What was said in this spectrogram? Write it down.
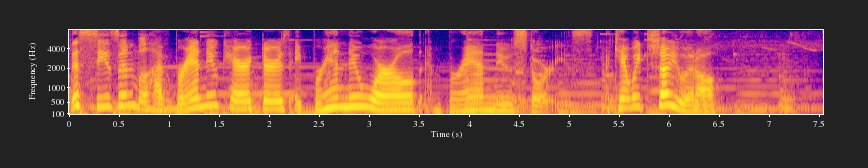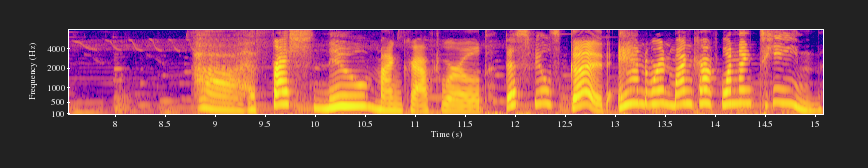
This season we'll have brand new characters, a brand new world, and brand new stories. I can't wait to show you it all. Ah, a fresh new Minecraft world. This feels good, and we're in Minecraft 119!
